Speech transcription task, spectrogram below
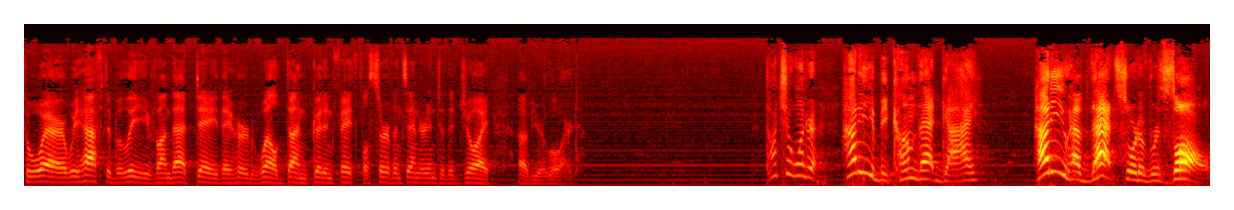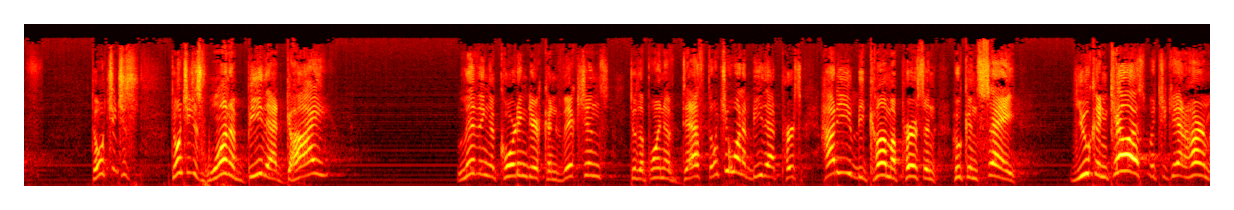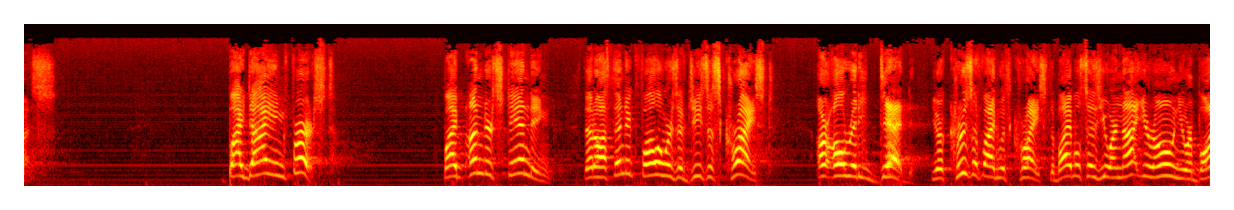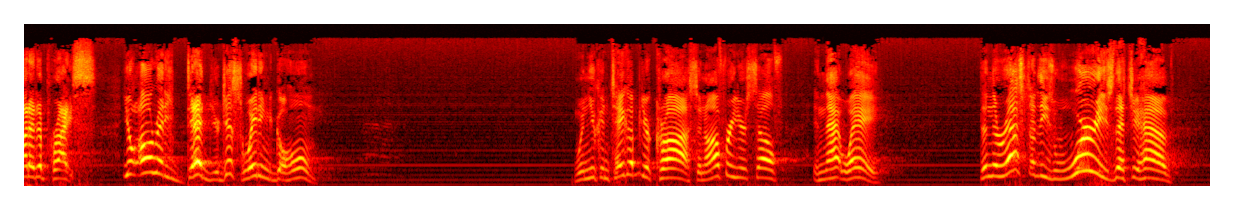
To where we have to believe on that day they heard, Well done, good and faithful servants, enter into the joy of your Lord. Don't you wonder, how do you become that guy? How do you have that sort of resolve? Don't you just, don't you just want to be that guy? Living according to your convictions to the point of death? Don't you want to be that person? How do you become a person who can say, You can kill us, but you can't harm us? By dying first. By understanding that authentic followers of Jesus Christ are already dead. You're crucified with Christ. The Bible says you are not your own, you are bought at a price. You're already dead, you're just waiting to go home. When you can take up your cross and offer yourself in that way, then the rest of these worries that you have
